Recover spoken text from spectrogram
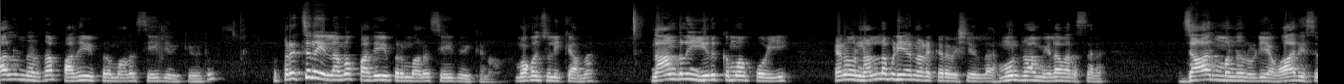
ஆளுநர் தான் பதவி பிரமாணம் செய்து வைக்க வேண்டும். பிரச்சனை இல்லாமல் பதவி பிரமாணம் செய்து வைக்கணும். முகம் சுளிக்காமல் நாங்களும் இறுக்கமாக போய் ஏன்னா ஒரு நல்லபடியாக நடக்கிற விஷயம் இல்லை. மூன்றாம் இளவரசர் ஜார் மன்னனுடைய வாரிசு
